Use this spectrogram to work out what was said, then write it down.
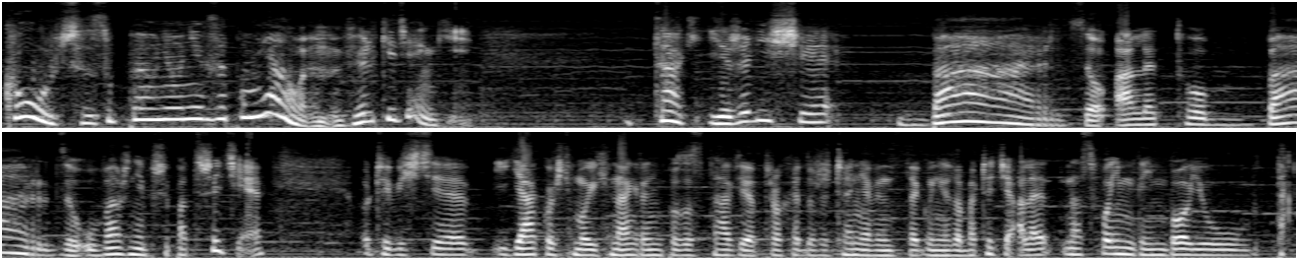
Kurczę, zupełnie o nich zapomniałem. Wielkie dzięki. Tak, jeżeli się bardzo, ale to bardzo uważnie przypatrzycie, oczywiście jakość moich nagrań pozostawia trochę do życzenia, więc tego nie zobaczycie, ale na swoim Game Boyu tak,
